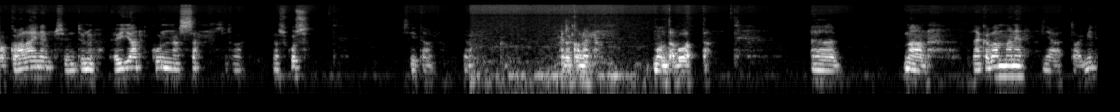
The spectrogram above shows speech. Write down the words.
kokkolalainen, syntynyt Höijän kunnassa silloin joskus. Siitä on jo melkoinen monta vuotta. Mä oon näkövammainen ja toimin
